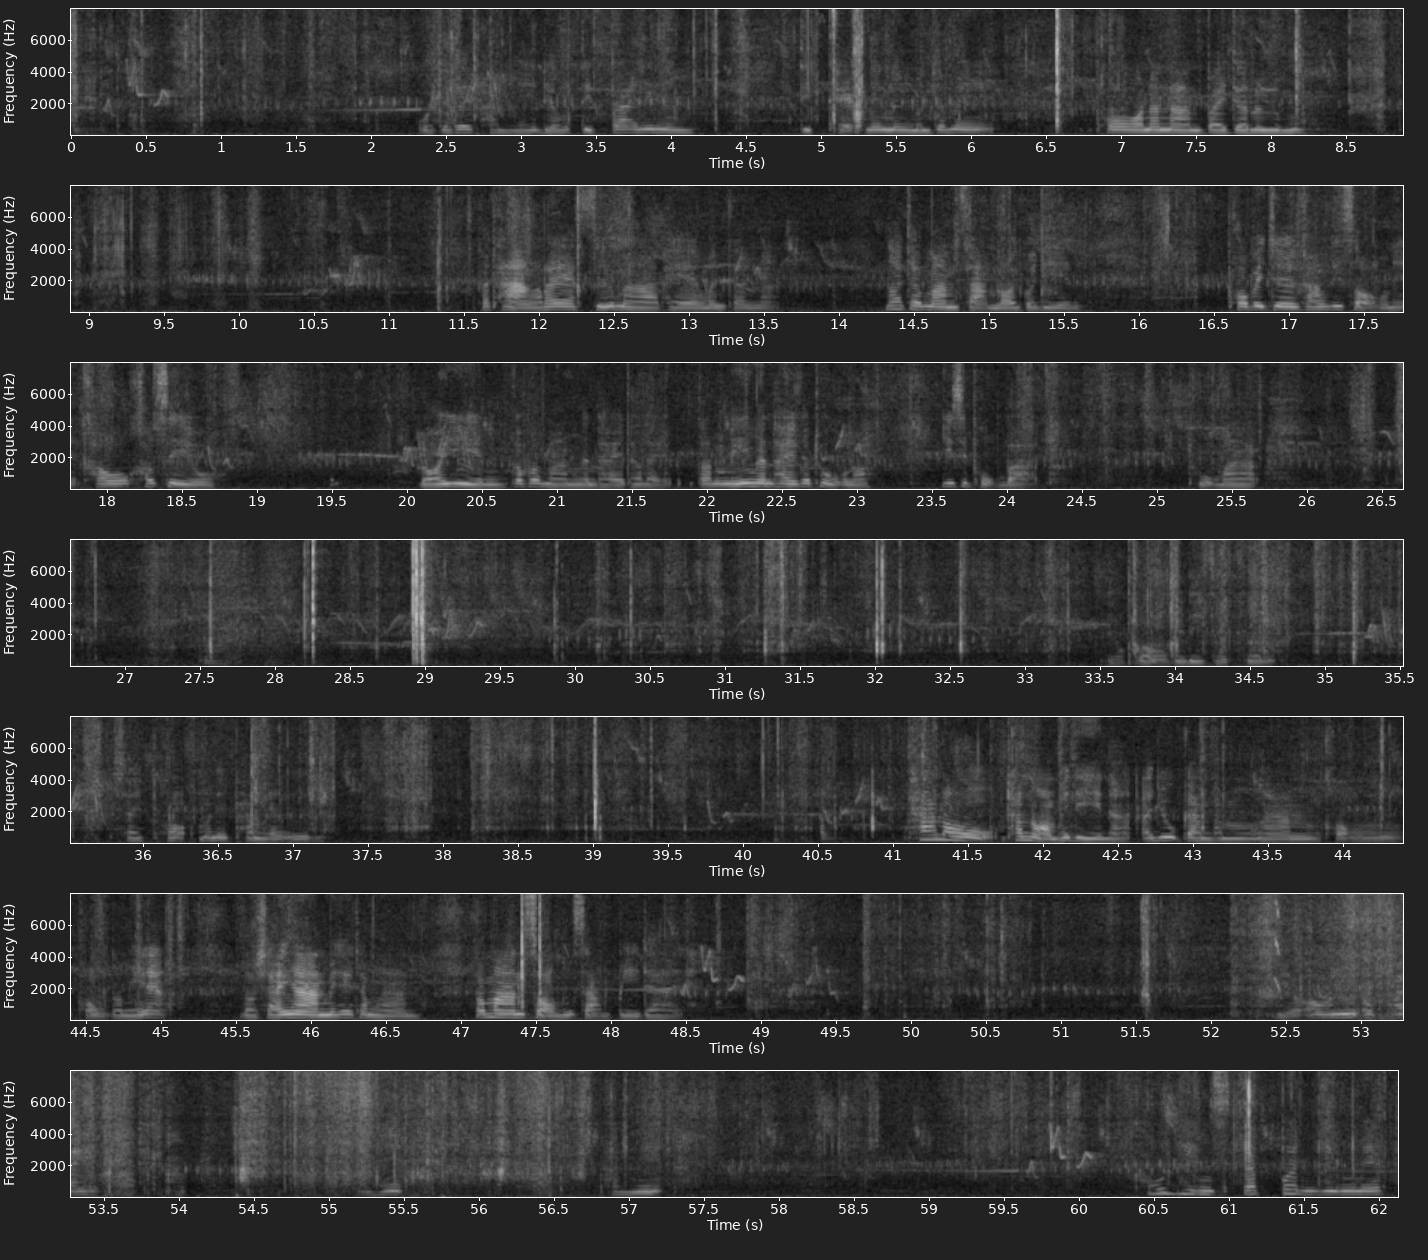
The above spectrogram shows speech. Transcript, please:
ว่าจะได้พันนี้ เดี๋ยวติดป้ายนิดนึง ติดแท็กนิดนึง มันจะไม่พอนานๆไปจะลืม กระถางแรกซื้อมาแพงเหมือนกันนะน่าจะประมาณสามร้อยกว่าเยน พอไปเจอครั้งที่สองเนี่ยเขาเขาเซลร้อยเยนก็ประมาณเงินไทยเท่าไหร่ ตอนนี้เงินไทยก็ถูกเนาะยี่สิบหกบาท ถูกมาก เดี๋ยว กล่องเอาไปดีไซเคิลใช้เพาะไม่ได้พันอย่างอื่น ถ้าเราถนอมให้ดีนะ อายุการทำงานของของตัวเนี้ยเราใช้งานไม่ใช่ทำงาน ประมาณสองถึงสามปีได้ เดี๋ยวเอาอันนี้ออกไปอันนี้พันนี้ เขายิงสเตปเปิลยิงแม็ก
